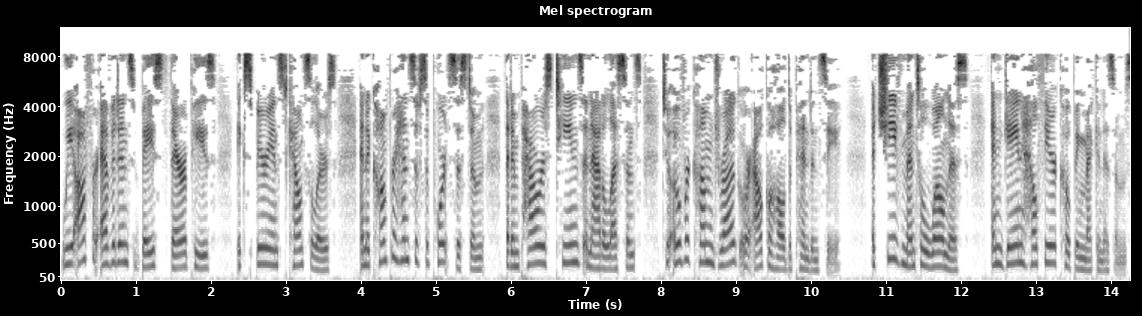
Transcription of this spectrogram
We offer evidence based therapies, experienced counselors, and a comprehensive support system that empowers teens and adolescents to overcome drug or alcohol dependency achieve mental wellness, and gain healthier coping mechanisms.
